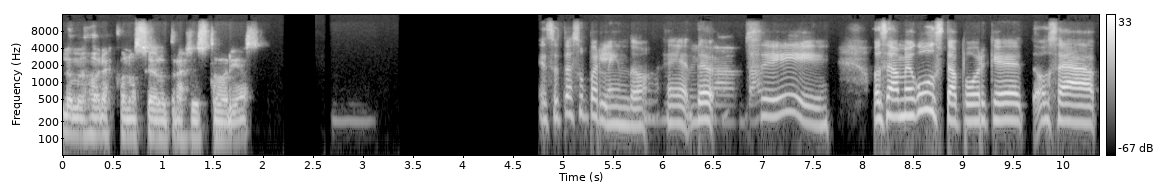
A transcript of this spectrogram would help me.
lo mejor es conocer otras historias. Eso está súper lindo. Eh, sí, o sea, me gusta porque, o sea,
